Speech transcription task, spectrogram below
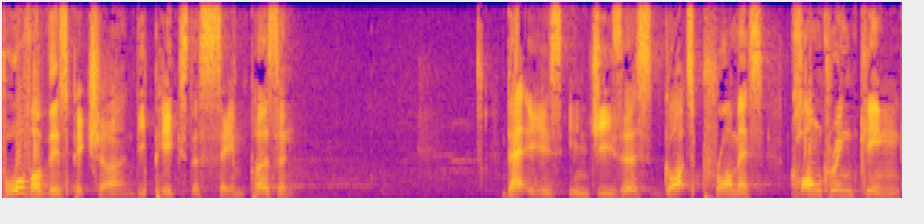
both of this picture depicts the same person. That is, in Jesus, God's promised conquering king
